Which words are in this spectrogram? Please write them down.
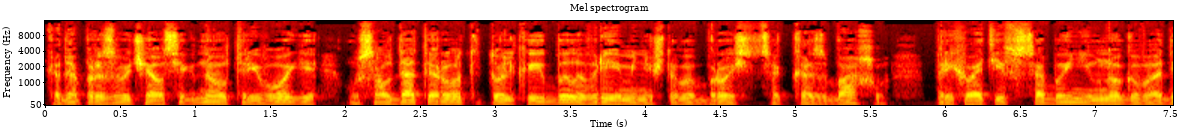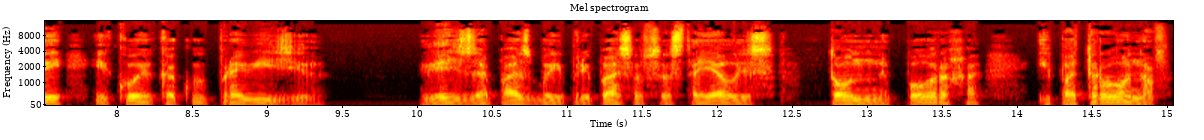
Когда прозвучал сигнал тревоги, у солдат и роты только и было времени, чтобы броситься к Казбаху, прихватив с собой немного воды и кое-какую провизию. Весь запас боеприпасов состоял из тонны пороха и патронов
